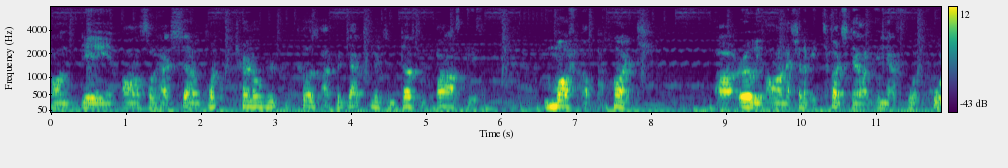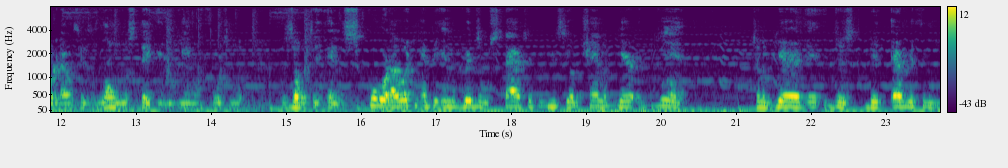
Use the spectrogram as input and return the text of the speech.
on the day and also had seven points of turnovers because I forgot to mention Dustin Boskus muffed a punt uh, early on that set up a touchdown in that fourth quarter. That was his lone mistake in the game. Unfortunately, resulted in the score. Now, looking at the individual stats for UCO, Chandler Garrett again. Chandler Garrett it just did everything he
